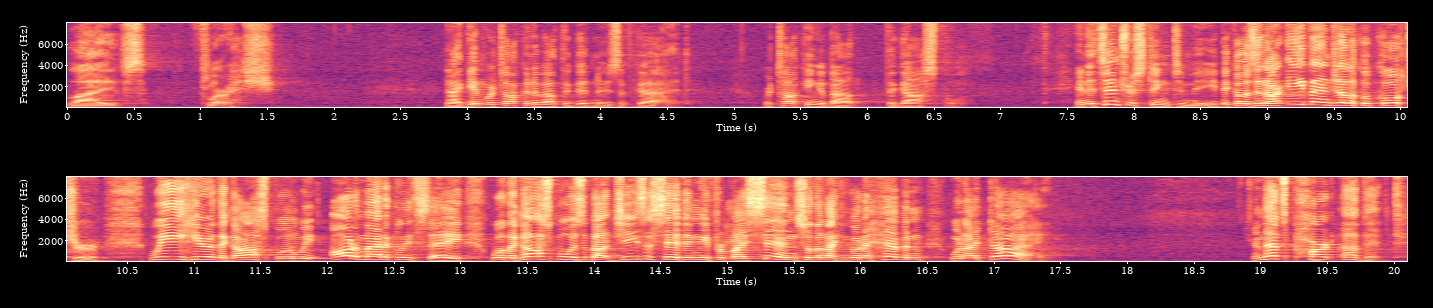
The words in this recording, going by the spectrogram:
lives flourish. Now, again, we're talking about the good news of God. We're talking about the gospel. And it's interesting to me because in our evangelical culture, we hear the gospel and we automatically say, well, the gospel is about Jesus saving me from my sins so that I can go to heaven when I die. And that's part of it.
